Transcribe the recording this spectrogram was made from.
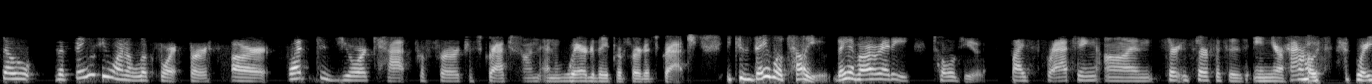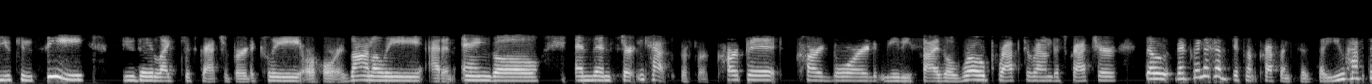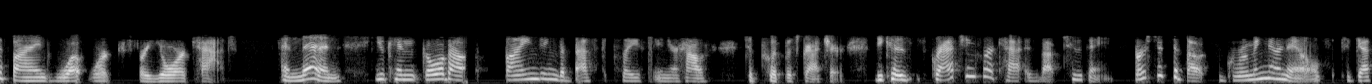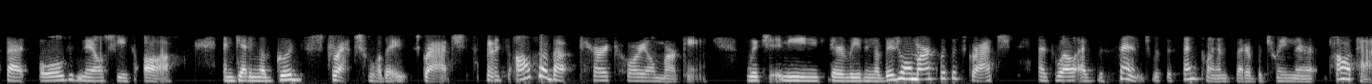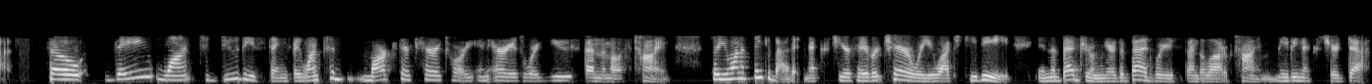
So the things you want to look for at first are what does your cat prefer to scratch on and where do they prefer to scratch? Because they will tell you. They have already told you by scratching on certain surfaces in your house where you can see do they like to scratch vertically or horizontally at an angle? And then certain cats prefer carpet, cardboard, maybe sisal rope wrapped around a scratcher. So they're going to have different preferences. So you have to find what works for your cat. And then you can go about finding the best place in your house to put the scratcher. Because scratching for a cat is about two things. First, it's about grooming their nails to get that old nail sheath off and getting a good stretch while they scratch. But it's also about territorial marking, which means they're leaving a visual mark with the scratch as well as the scent with the scent glands that are between their paw pads. So they want to do these things. They want to mark their territory in areas where you spend the most time. So you want to think about it next to your favorite chair where you watch TV, in the bedroom near the bed where you spend a lot of time, maybe next to your desk.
